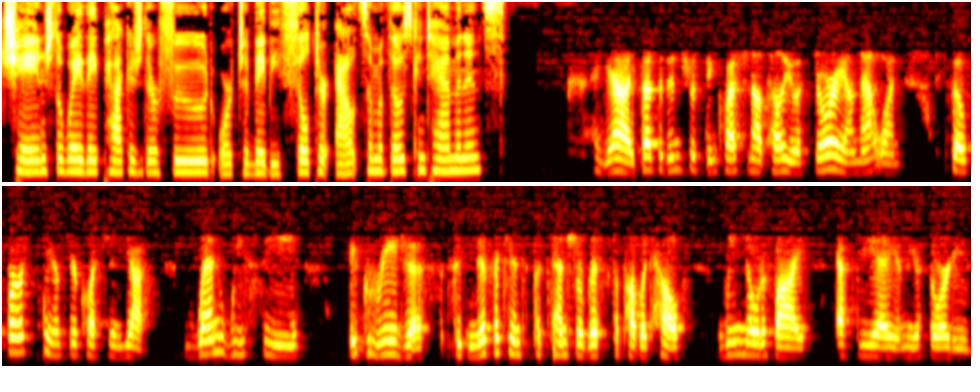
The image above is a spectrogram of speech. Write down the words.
change the way they package their food or to maybe filter out some of those contaminants? Yeah, that's an interesting question. I'll tell you a story on that one. So first, to answer your question, yes. When we see egregious, significant potential risk to public health, we notify FDA and the authorities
